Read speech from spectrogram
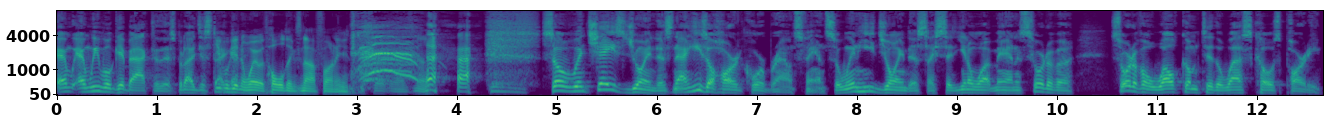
and and we will get back to this, but I just people I getting away with holdings not funny. So everyone knows. so when Chase joined us, now he's a hardcore Browns fan. So when he joined us, I said, you know what, man, it's sort of a sort of a welcome to the West Coast party.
